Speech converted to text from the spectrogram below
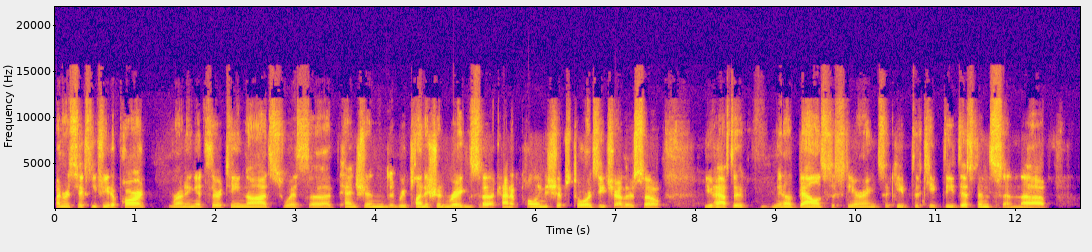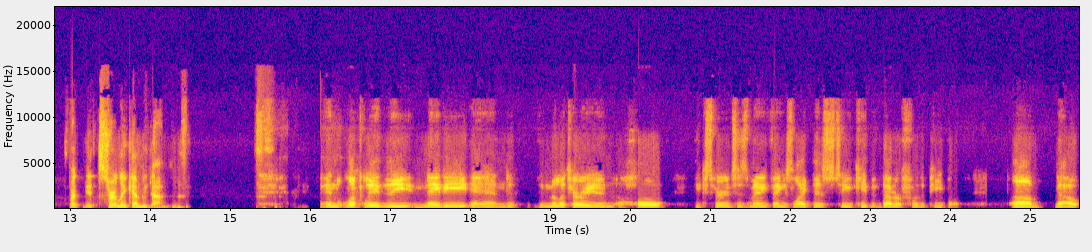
160 feet apart, running at 13 knots with uh, tensioned replenishment rigs, uh, kind of pulling the ships towards each other. So you have to, you know, balance the steering to keep to keep the distance, and uh, but it certainly can be done. And luckily, the Navy and the military in a whole experiences many things like this to keep it better for the people. Um, now,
